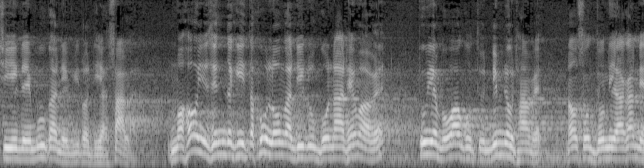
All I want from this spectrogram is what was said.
ခြေလည်မှုကနေပြီးတော့ဒီဟာစလာမဟုတ်ရင်ဇင်ဒဂီတစ်ခုလုံးကဒီလူဂုဏထဲမှာပဲသူ့ရဲ့ဘဝကိုသူနစ်မြုပ်ထားမယ်နောက်ဆုံးဒုနီယာကနေ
